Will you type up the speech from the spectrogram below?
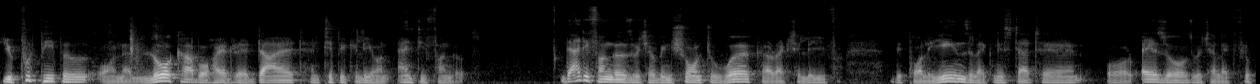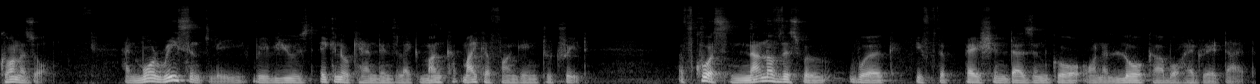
You put people on a low carbohydrate diet and typically on antifungals. The antifungals which have been shown to work are actually the polyenes like nystatin or azoles which are like fluconazole. And more recently, we've used echinocandins like micafungin to treat. Of course, none of this will work if the patient doesn't go on a low carbohydrate diet.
